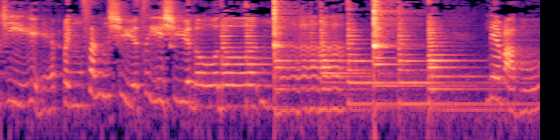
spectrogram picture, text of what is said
界本身虚贼虚多多，来吧不，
